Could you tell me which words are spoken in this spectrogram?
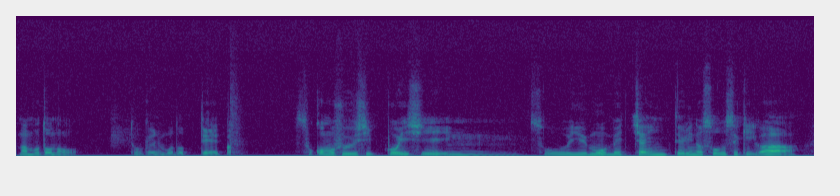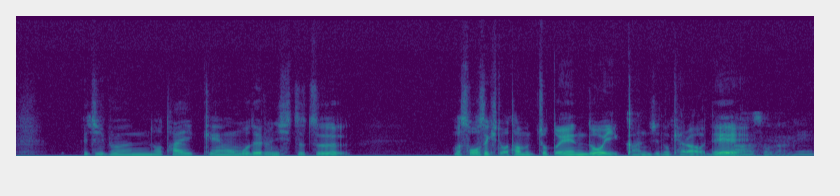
まあ、元の東京に戻ってそこも風刺っぽいし、うんそういうもうめっちゃインテリの漱石が自分の体験をモデルにしつつ、まあ、漱石とは多分ちょっと縁遠い感じのキャラでそうだね。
